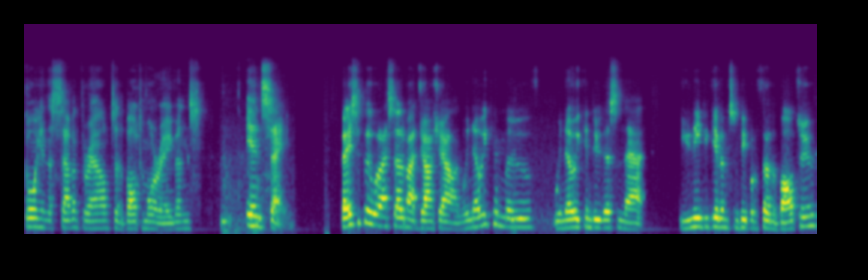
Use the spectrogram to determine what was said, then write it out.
going in the seventh round to the Baltimore Ravens, insane. Basically, what I said about Josh Allen, we know he can move, we know he can do this and that. You need to give him some people to throw the ball to.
